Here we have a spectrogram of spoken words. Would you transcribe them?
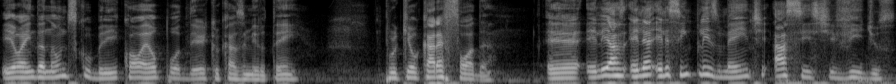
Eu ainda não descobri qual é o poder que o Casimiro tem, porque o cara é foda. É, ele, ele, ele simplesmente assiste vídeos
